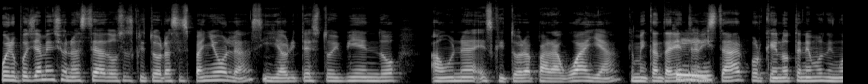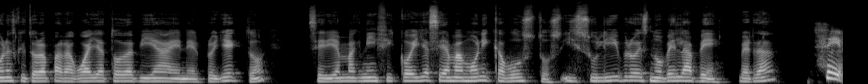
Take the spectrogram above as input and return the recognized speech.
Bueno, pues ya mencionaste a dos escritoras españolas y ahorita estoy viendo a una escritora paraguaya que me encantaría entrevistar porque no tenemos ninguna escritora paraguaya todavía en el proyecto. Sería magnífico. Ella se llama Mónica Bustos y su libro es Novela B, ¿verdad? Sí,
